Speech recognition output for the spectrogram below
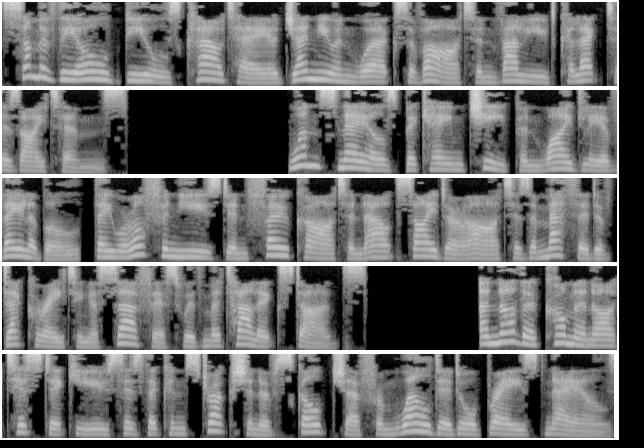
Some of the old Boules cloutée are genuine works of art and valued collector's items. Once nails became cheap and widely available, they were often used in folk art and outsider art as a method of decorating a surface with metallic studs. Another common artistic use is the construction of sculpture from welded or brazed nails.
